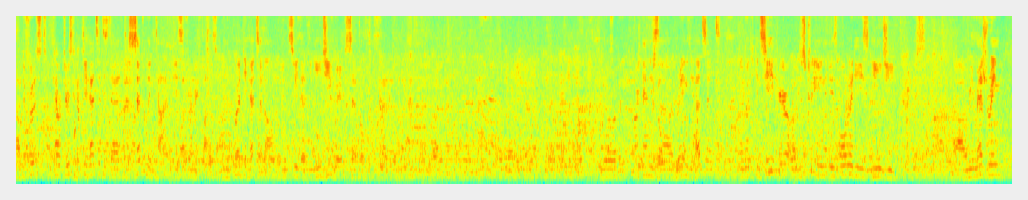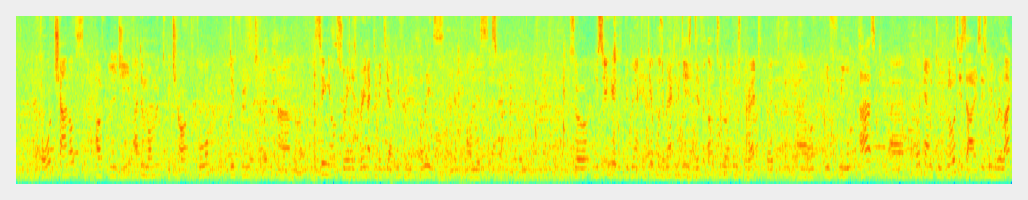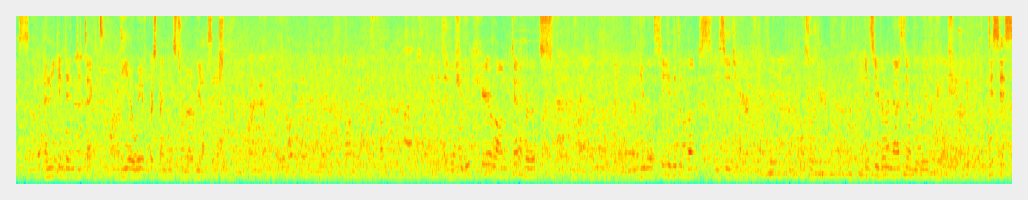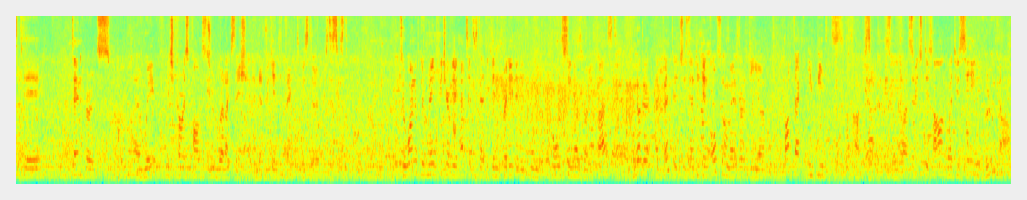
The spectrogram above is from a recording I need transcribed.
Uh, the first characteristic of the headset is that the settling time is very fast. When you put the headset on, you'll see that the EEG wave settled very fast. Organ is uh, the headset, and what you can see here on the screen is already his EEG waves. Uh, we're measuring four channels of EEG at the moment, which are four different um, signals showing his brain activity at different places on this screen. So you see here the brain activity. Of course, the brain activity is difficult to uh, interpret, but um, if we ask uh, to close his eyes, he will relax, and we can then detect the uh, wave corresponding to uh, relaxation. If you look here around 10 hertz, you will see little bumps. You see it here, also here. You can see very nicely on the wave also. This is a 10 hertz uh, wave, which corresponds to relaxation, and that we can detect with the, with the system. So one of the main features of the headset is that you can predict and holds signals very fast. Another advantage is that you can also measure the uh, contact impedance. So if I switch this on, what you see in blue now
